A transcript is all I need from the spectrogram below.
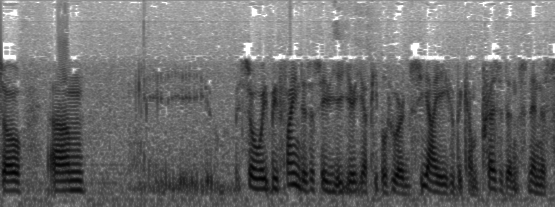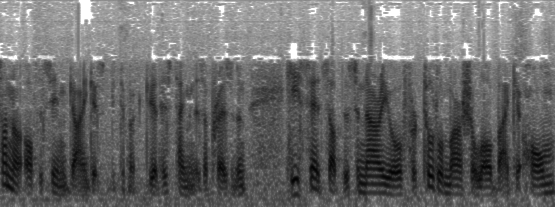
So, um, so we, we find, as I say, you, you, have people who are in CIA who become presidents, and then the son of the same guy gets get his time as a president. He sets up the scenario for total martial law back at home.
